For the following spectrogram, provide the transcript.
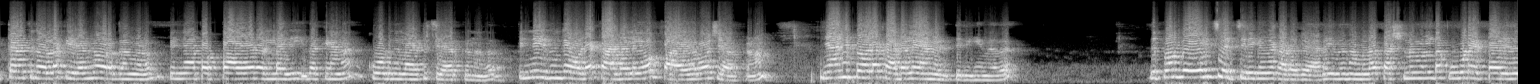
ഇത്തരത്തിലുള്ള കിഴങ്ങ് വർഗങ്ങളും പിന്നെ പപ്പായ വെള്ളരി ഇതൊക്കെയാണ് കൂടുതലായിട്ട് ചേർക്കുന്നത്. പിന്നെ ഇതിന്റെ കൂടെ കടലയോ പയറോ ചേർക്കണം. ഞാനിപ്പോ ഇവിടെ കടലയാണ് എടുത്തിരിക്കുന്നത്. ഇതിപ്പം വേവിച്ച് വെച്ചിരിക്കുന്ന കടലയാണ്. ഇത് നമ്മൾ കഷ്ണങ്ങളുടെ കൂടെ ഇട്ടാൽ ഇത്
